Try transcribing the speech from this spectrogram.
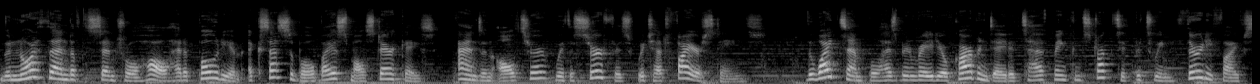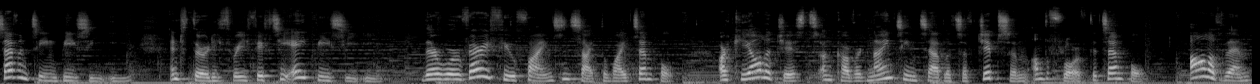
The north end of the central hall had a podium accessible by a small staircase and an altar with a surface which had fire stains. The White Temple has been radiocarbon dated to have been constructed between 3517 BCE and 3358 BCE. There were very few finds inside the White Temple. Archaeologists uncovered 19 tablets of gypsum on the floor of the temple. All of them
